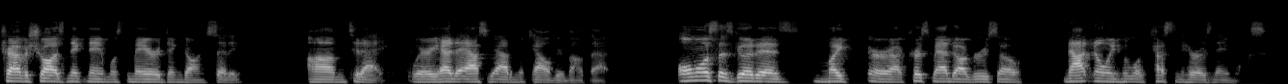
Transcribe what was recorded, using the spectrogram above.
Travis Shaw's nickname was the mayor of Ding Dong City um, today, where he had to ask Adam McCalvy about that. Almost as good as Mike or uh, Chris Mad Dog Russo not knowing who what Keston Hiura's name was.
